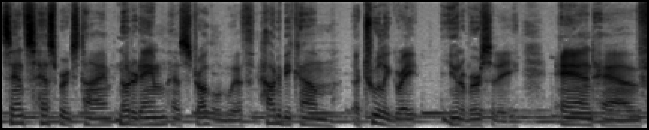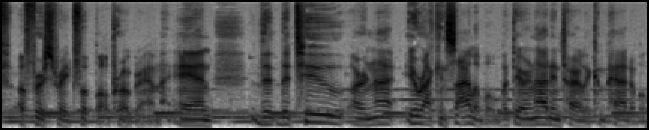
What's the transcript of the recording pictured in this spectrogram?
Since Hesburgh's time, Notre Dame has struggled with how to become a truly great university and have a first-rate football program. And the, the two are not irreconcilable, but they are not entirely compatible.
